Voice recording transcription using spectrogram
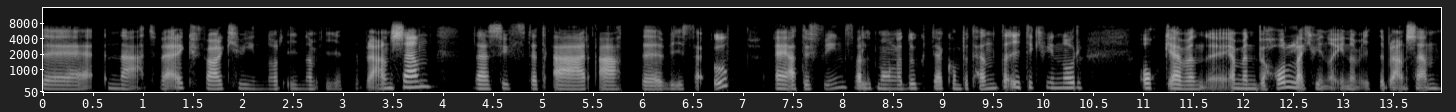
eh, nätverk för kvinnor inom IT-branschen där syftet är att eh, visa upp eh, att det finns väldigt många duktiga kompetenta IT-kvinnor och även eh, ja, men behålla kvinnor inom IT-branschen.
